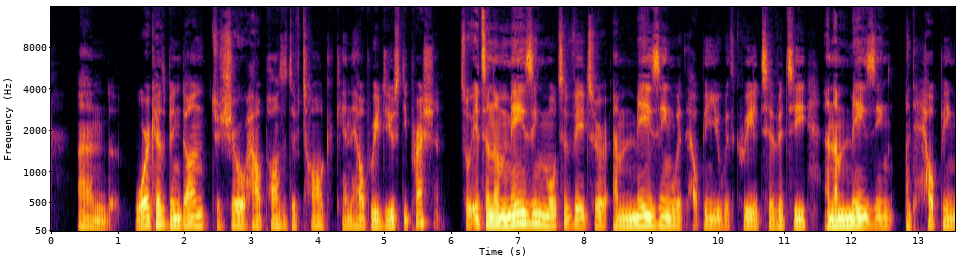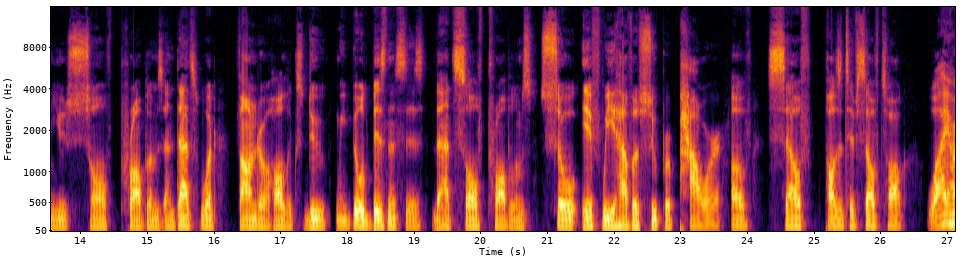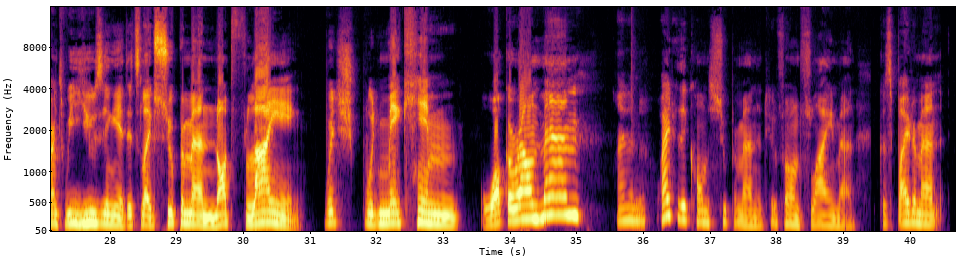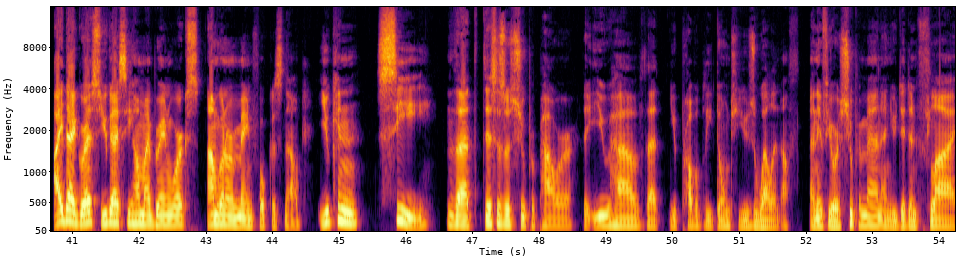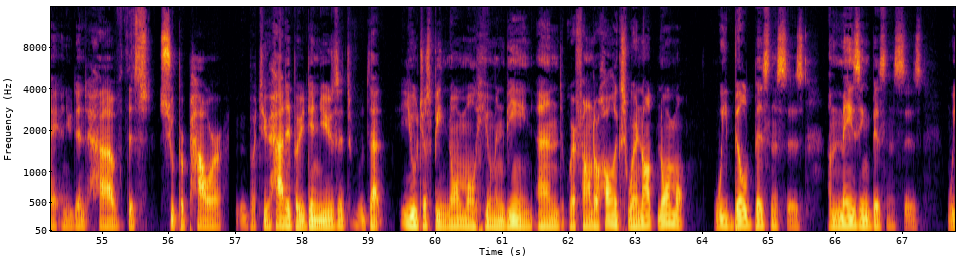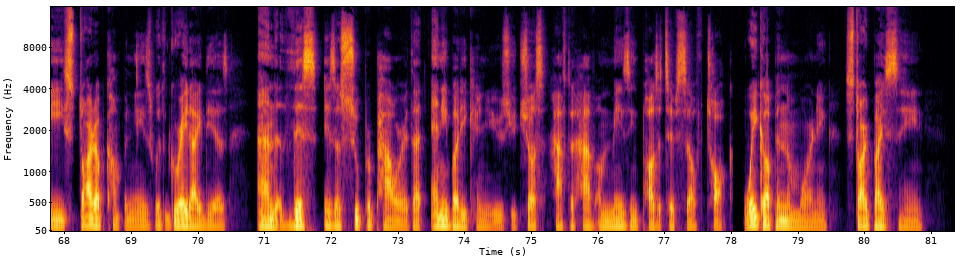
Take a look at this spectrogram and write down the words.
and work has been done to show how positive talk can help reduce depression. So it's an amazing motivator, amazing with helping you with creativity, and amazing at helping you solve problems. And that's what founderholics do. We build businesses that solve problems. So if we have a superpower of self, positive self talk, why aren't we using it? It's like Superman not flying, which would make him walk around man I don't know. Why do they call him Superman? They call him Flying Man. Because Spider Man, I digress. You guys see how my brain works. I'm going to remain focused now. You can see that this is a superpower that you have that you probably don't use well enough. And if you're a Superman and you didn't fly and you didn't have this superpower, but you had it but you didn't use it, that you would just be normal human being. And we're founderholics. We're not normal. We build businesses, amazing businesses. We start up companies with great ideas. And this is a superpower that anybody can use. You just have to have amazing positive self talk. Wake up in the morning, start by saying,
